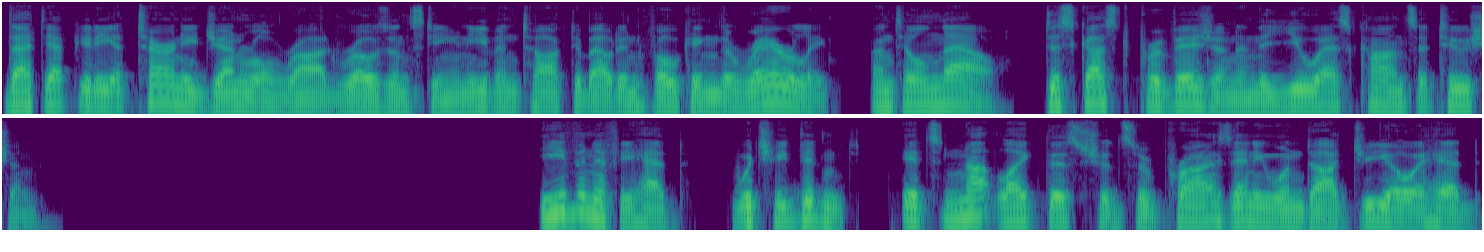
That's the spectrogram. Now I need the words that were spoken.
that Deputy Attorney General Rod Rosenstein even talked about invoking the rarely, until now, discussed provision in the U.S. Constitution. Even if he had, which he didn't, it's not like this should surprise anyone. Go ahead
